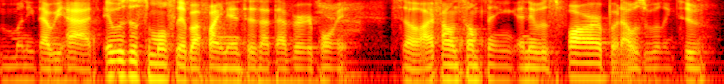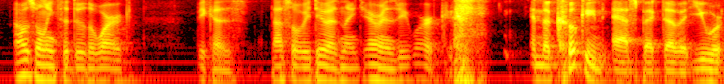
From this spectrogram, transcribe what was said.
money that we had. It was just mostly about finances at that very point. So I found something and it was far, but I was willing to I was willing to do the work because that's what we do as Nigerians, we work. And the cooking aspect of it, you were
